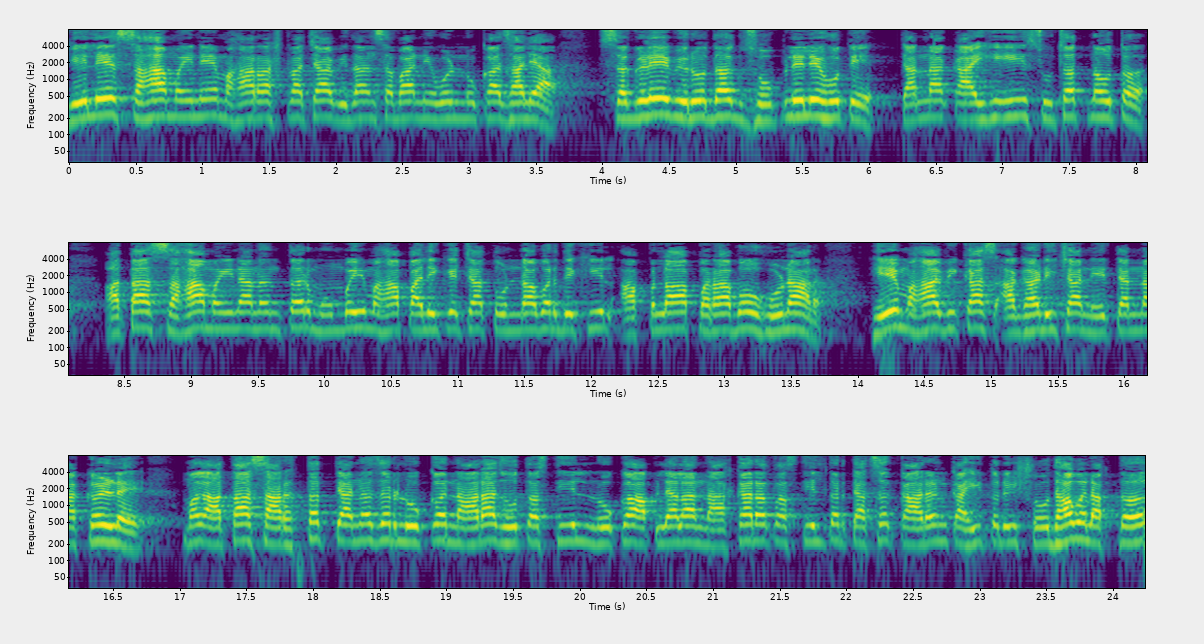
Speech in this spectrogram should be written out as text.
गेले सहा महिने महाराष्ट्राच्या विधानसभा निवडणुका झाल्या. सगळे विरोधक झोपलेले होते. त्यांना काहीही सुचत नव्हतं. आता सहा महिन्यानंतर मुंबई महापालिकेच्या तोंडावर देखील आपला पराभव होणार हे महाविकास आघाडीच्या नेत्यांना कळलंय. मग आता सातत्यानं जर लोक नाराज होत असतील लोक आपल्याला नाकारत असतील तर त्याचं कारण काहीतरी शोधावं लागतं.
